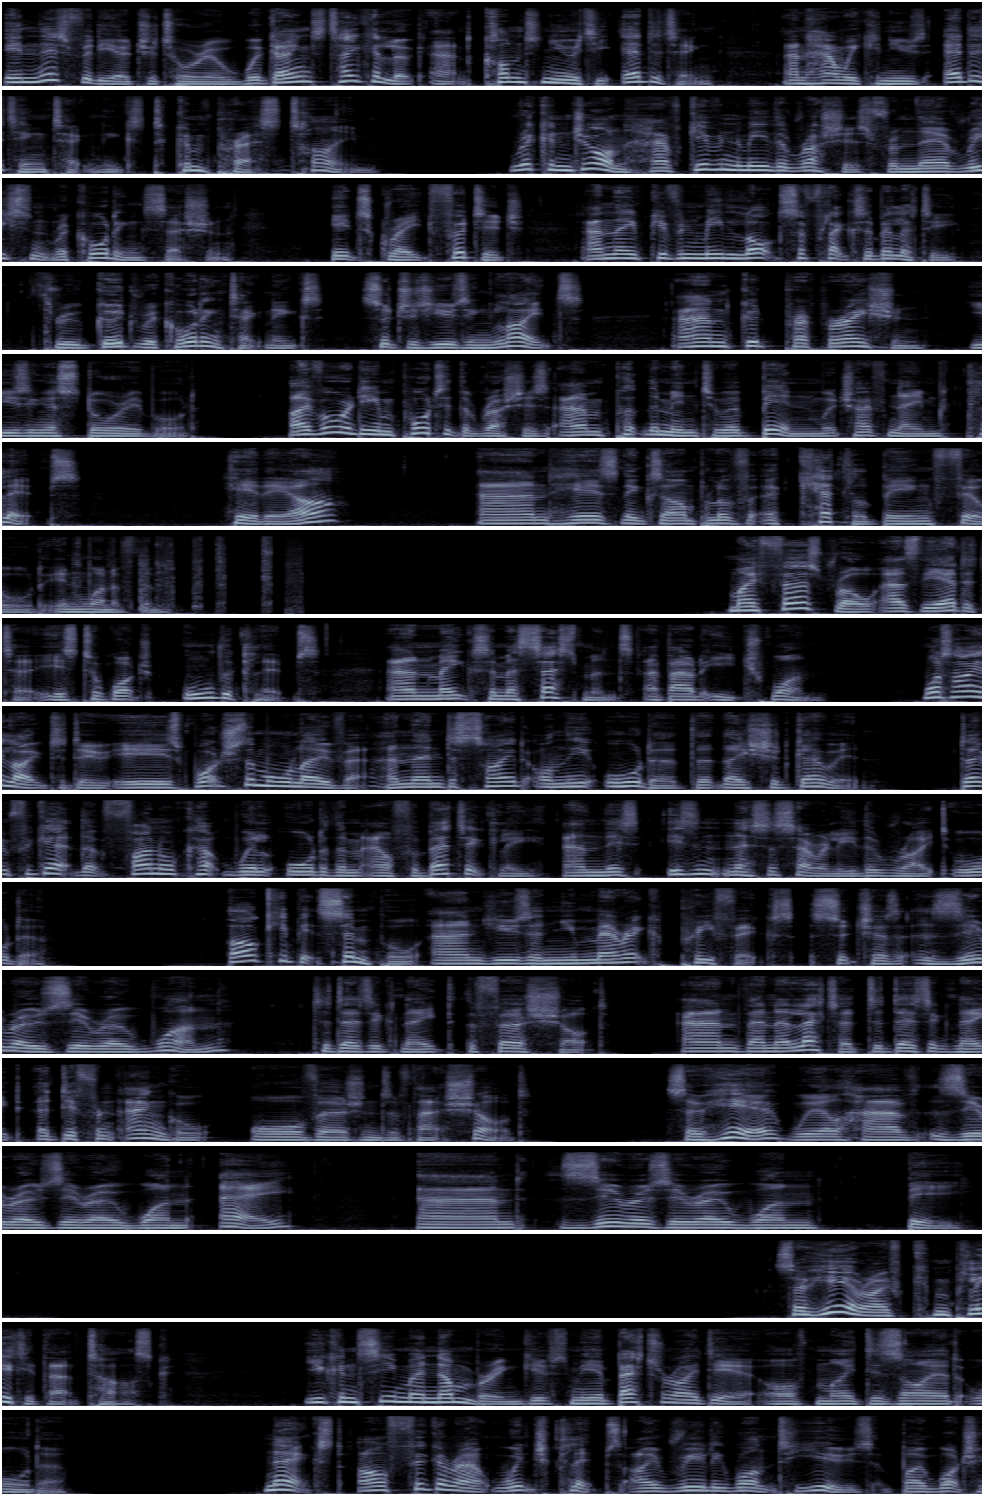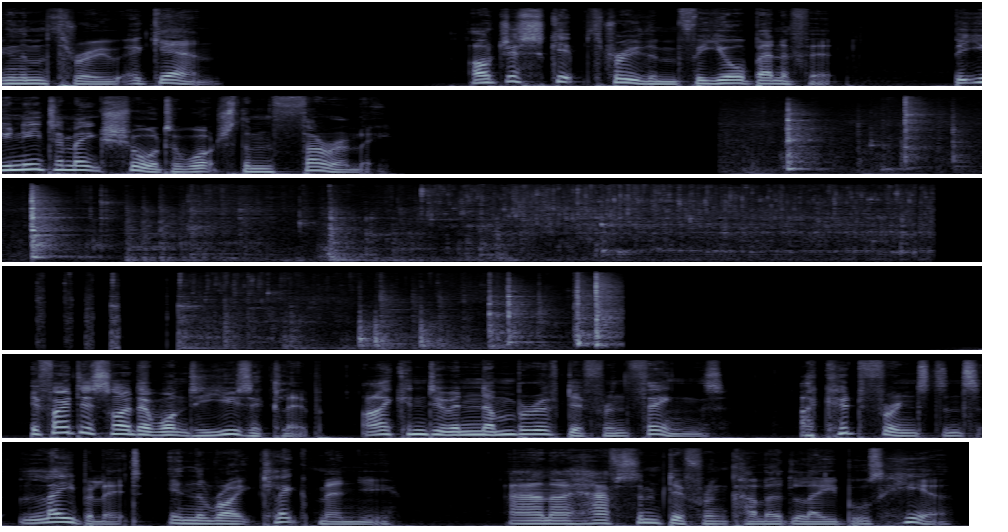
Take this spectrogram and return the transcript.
In this video tutorial, we're going to take a look at continuity editing and how we can use editing techniques to compress time. Rick and John have given me the rushes from their recent recording session. It's great footage, and they've given me lots of flexibility through good recording techniques, such as using lights, and good preparation using a storyboard. I've already imported the rushes and put them into a bin which I've named clips. Here they are, and here's an example of a kettle being filled in one of them. My first role as the editor is to watch all the clips and make some assessments about each one. What I like to do is watch them all over and then decide on the order that they should go in. Don't forget that Final Cut will order them alphabetically, and this isn't necessarily the right order. I'll keep it simple and use a numeric prefix such as 001 to designate the first shot, and then a letter to designate a different angle or versions of that shot. So here we'll have 001A and 001B. So here I've completed that task. You can see my numbering gives me a better idea of my desired order. Next, I'll figure out which clips I really want to use by watching them through again. I'll just skip through them for your benefit, but you need to make sure to watch them thoroughly. If I decide I want to use a clip, I can do a number of different things. I could, for instance, label it in the right click menu, and I have some different coloured labels here.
